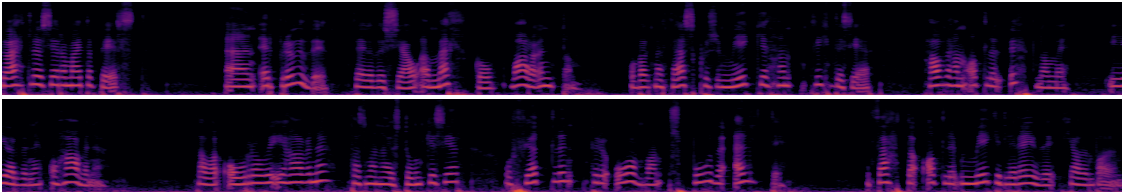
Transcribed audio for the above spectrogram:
Þau ætluðu sér að mæta fyrst en er brugðið þegar þau sjá að Melko var að undan og vegna þess hversu mikið hann flýtti sér hafði hann allir uppnámi í jörðinni og hafinu. Það var órói í hafinu þar sem hann hafi stungið sér og fjöllin fyrir ofan spúðu eldi og þetta allir mikill reyði hjá þeim báðum.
